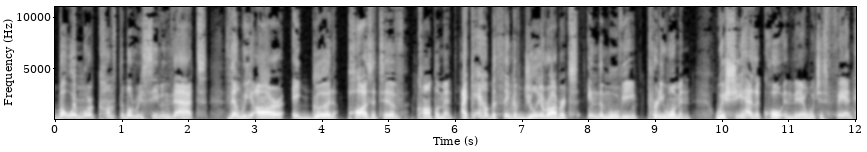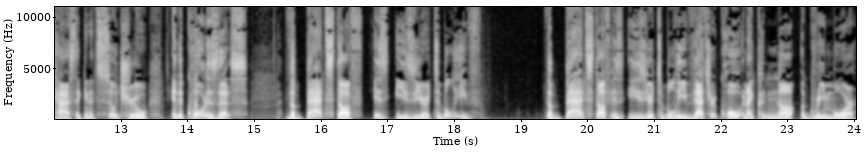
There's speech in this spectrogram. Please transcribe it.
but we're more comfortable receiving that than we are a good, positive compliment. I can't help but think of Julia Roberts in the movie Pretty Woman, where she has a quote in there which is fantastic and it's so true. And the quote is this The bad stuff is easier to believe. The bad stuff is easier to believe. That's her quote, and I could not agree more.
